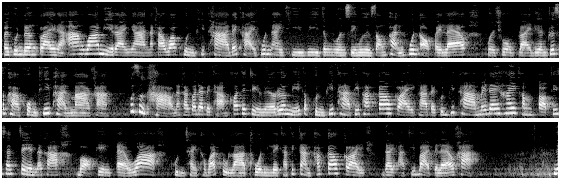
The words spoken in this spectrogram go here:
โดยคุณเรืองไกรเนี่ยอ้างว่ามีรายงานนะคะ ว่าคุณพิธาได้ขายหุ้น ITV จำนวน 42,000 หุ้นออกไปแล้ว เมื่อช่วงปลายเดือนพฤษภาคมที่ผ่านมาค่ะ ผู้สื่อข่าวนะคะก็ได้ไปถามข้อเท็จจริงในเรื่องนี้กับคุณพิธาที่พักก้าวไกลค่ะ แต่คุณพิธาไม่ได้ให้คำตอบที่ชัดเจนนะคะ บอกเพียงแต่ว่าคุณชัยธวัฒน์ตุลาธนเลขาธิการพักก้าวไกลได้อธิบายไปแล้วค่ะ ใน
